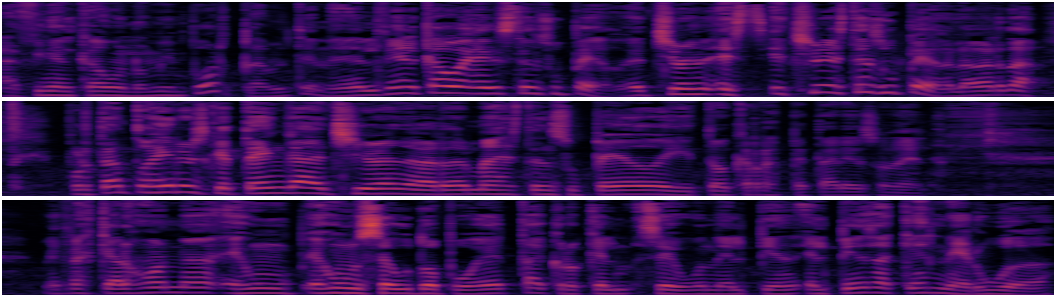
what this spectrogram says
al fin y al cabo no me importa, ¿me entiendes? Al fin y al cabo está en su pedo. Ed Sheeran, está en su pedo, la verdad. Por tantos haters que tenga, Ed Sheeran la verdad más está en su pedo y toca respetar eso de él. Mientras que Arjona es un, es un pseudo poeta, creo que él, según él, él piensa que es Neruda.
